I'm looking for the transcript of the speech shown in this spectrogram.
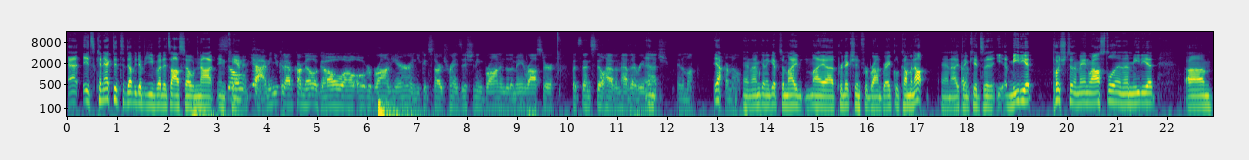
at, it's connected to WWE, but it's also not in So canon. yeah, I mean, you could have Carmelo go uh, over Bron here, and you could start transitioning Bron into the main roster, but then still have him have that rematch in a month. Yeah, Carmelo. and I'm gonna get to my my uh, prediction for Bron Breakker coming up, and I think it's an immediate push to the main roster and an immediate. Um,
